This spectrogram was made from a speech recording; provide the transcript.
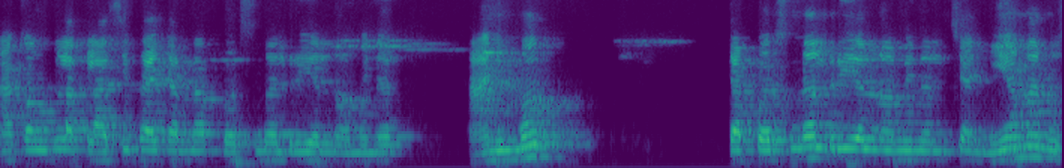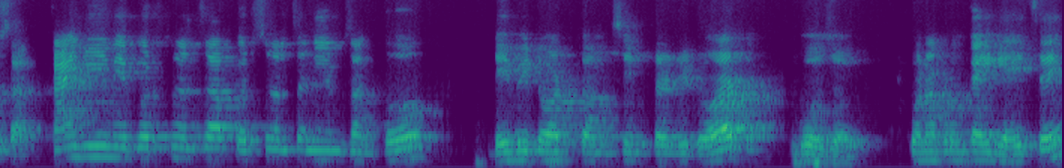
अकाउंटला क्लासिफाय करणार पर्सनल रिअल नॉमिनल आणि मग त्या पर्सनल रिअल नॉमिनलच्या नियमानुसार. काय नियम आहे पर्सनलचा पर्सनलचा नियम सांगतो debit what comes in credit what goes out कोणाकडून काही घ्यायचंय?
